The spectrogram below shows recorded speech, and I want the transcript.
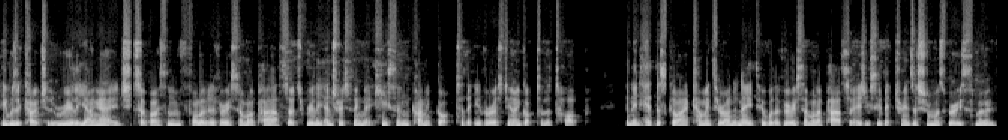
he was a coach at a really young age. So both of them followed a very similar path. So it's really interesting that Hesson kind of got to the Everest, you know, got to the top, and then had this guy coming through underneath who with a very similar path. So as you see, that transition was very smooth.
